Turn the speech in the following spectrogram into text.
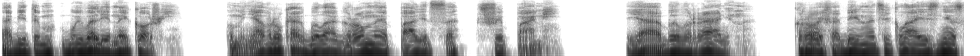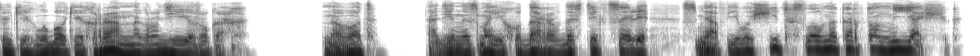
обитым буйволиной кожей. У меня в руках была огромная палица с шипами. Я был ранен. Кровь обильно текла из нескольких глубоких ран на груди и руках. Но вот один из моих ударов достиг цели, смяв его щит, словно картонный ящик.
